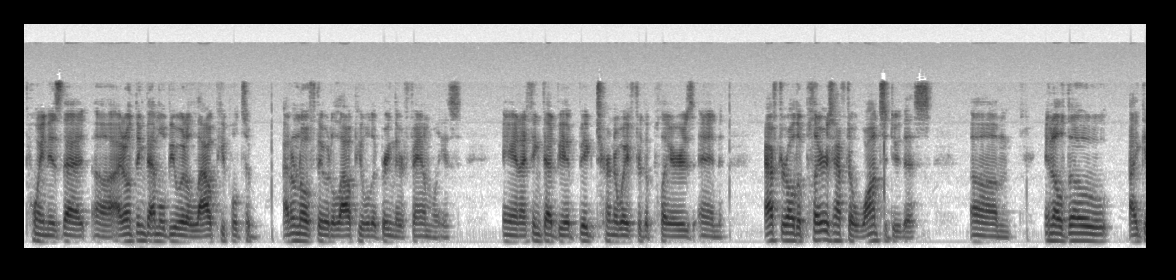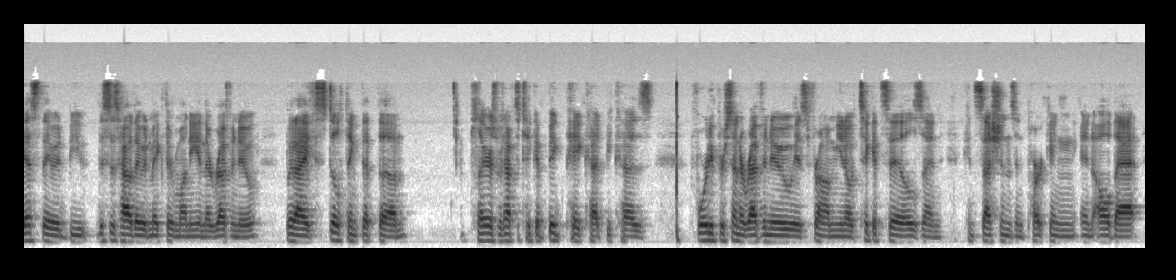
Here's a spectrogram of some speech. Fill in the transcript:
point is that uh, I don't think the MLB would allow people to I don't know if they would allow people to bring their families. And I think that'd be a big turn away for the players and after all the players have to want to do this um, and although I guess they would be, this is how they would make their money and their revenue, but I still think that the players would have to take a big pay cut because 40% of revenue is from, you know, ticket sales and concessions and parking and all that.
